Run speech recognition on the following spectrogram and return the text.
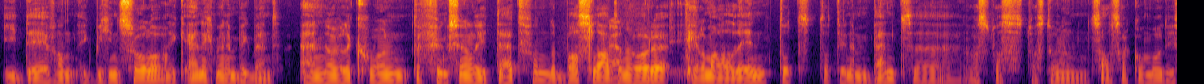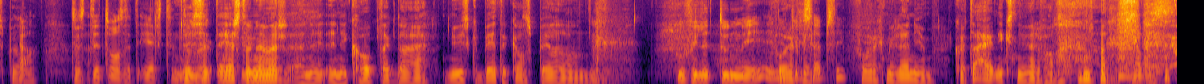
idee van ik begin solo en ik eindig met een big band. En dan wil ik gewoon de functionaliteit van de bas laten Ja. horen, helemaal alleen, tot, tot in een band. eh, het, was, het, was, het was toen een salsa-combo die speelde. ja. Dus dit was het eerste Dit is nummer het eerste nummer en, en ik hoop dat ik dat nu eens beter kan spelen dan Hoe viel het toen mee in de vorig, perceptie? vorig millennium. Ik weet daar eigenlijk niks niet meer van. Ja, dat is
